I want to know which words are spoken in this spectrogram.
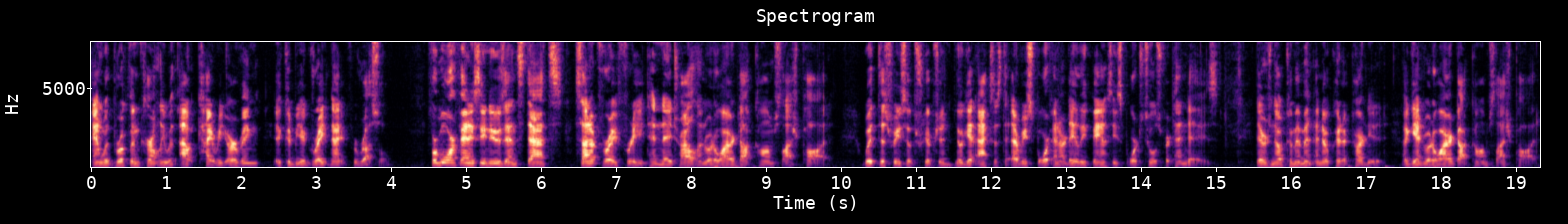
and with Brooklyn currently without Kyrie Irving, it could be a great night for Russell. For more fantasy news and stats, sign up for a free 10-day trial on rotowire.com/pod. With this free subscription, you'll get access to every sport and our daily fantasy sports tools for 10 days. There's no commitment and no credit card needed. Again, rotowire.com/pod.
